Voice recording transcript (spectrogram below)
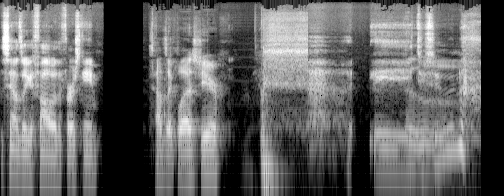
it sounds like it followed the first game. Sounds like last year. Eh, too soon.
